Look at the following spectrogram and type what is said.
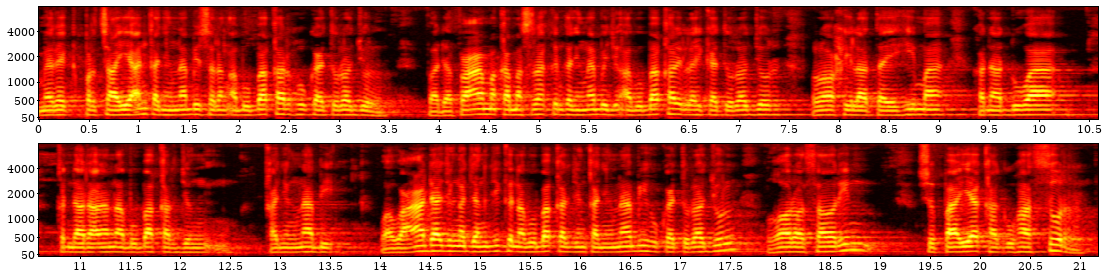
merek kepercayaan kanyang nabi sareng Abu Bakar hukaitu rajul pada fa'a maka masrahkeun kanjing nabi jeung Abu Bakar ilahi kaitu rajul rahilataihima kana dua kendaraan Abu Bakar jeung kanjing nabi. Wa wa'ada jeung ngajangjikeun Abu Bakar jeung kanjing nabi hukaitu rajul gharatsarin supaya kaguhasur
